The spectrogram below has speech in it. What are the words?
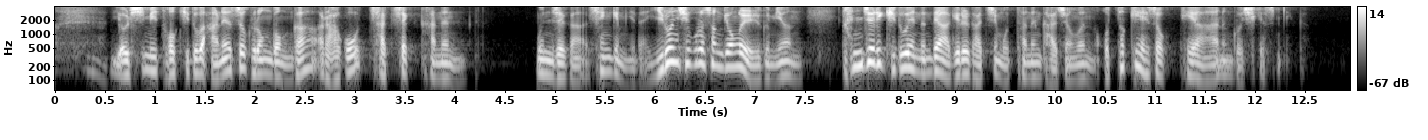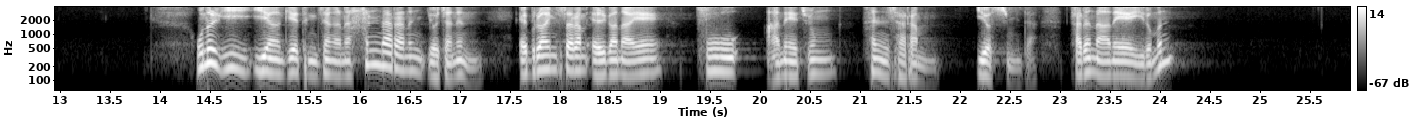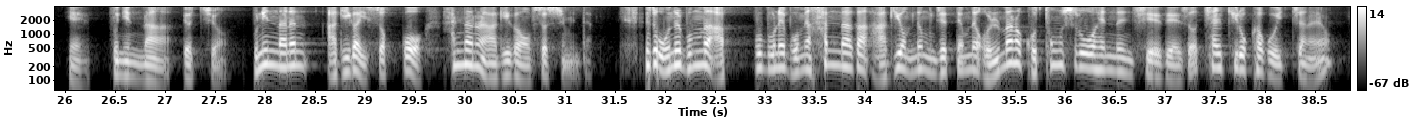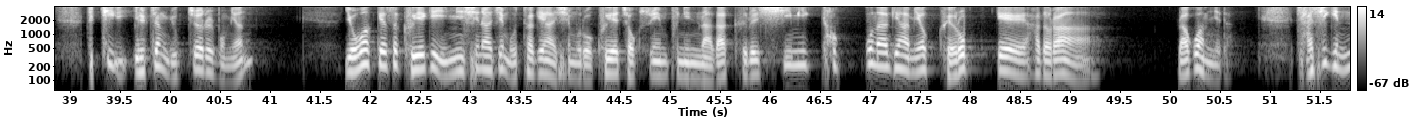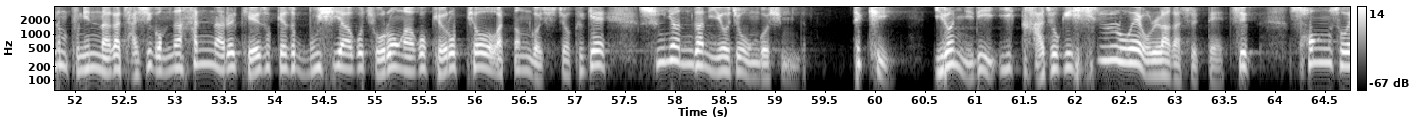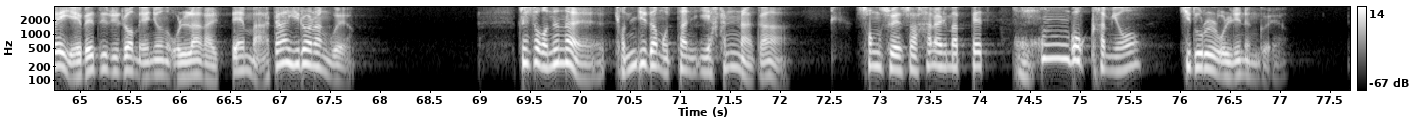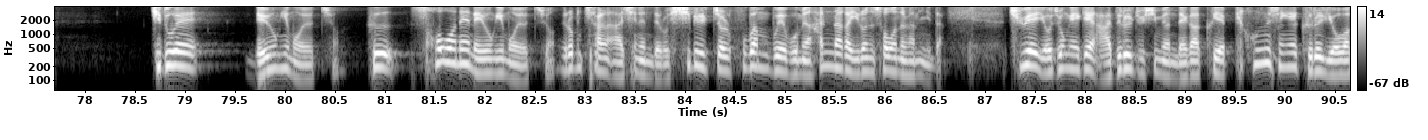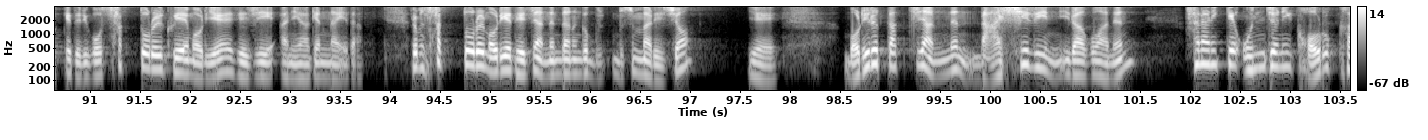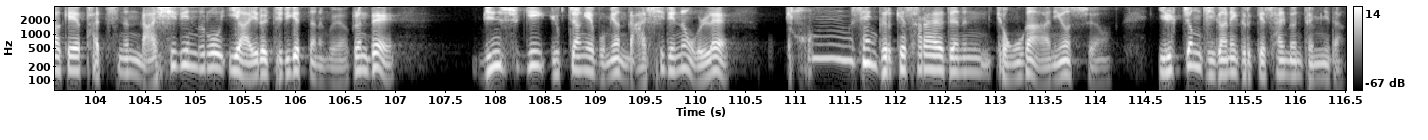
열심히 더 기도 안 해서 그런 건가? 라고 자책하는 문제가 생깁니다. 이런 식으로 성경을 읽으면 간절히 기도했는데 아기를 갖지 못하는 가정은 어떻게 해석해야 하는 것이겠습니까? 오늘 이 이야기에 등장하는 한나라는 여자는 에브라임 사람 엘가나의 두 아내 중 한 사람이었습니다. 다른 아내의 이름은 예, 분인나였죠. 분인나는 아기가 있었고 한나는 아기가 없었습니다. 그래서 오늘 보면 앞부분에 보면 한나가 아기 없는 문제 때문에 얼마나 고통스러워했는지에 대해서 잘 기록하고 있잖아요. 특히 1장 6절을 보면 여호와께서 그에게 임신하지 못하게 하심으로 그의 적수인 분인나가 그를 심히 격분하게 하며 괴롭게 하더라 라고 합니다. 자식 있는 분인나가 자식 없는 한나를 계속해서 무시하고 조롱하고 괴롭혀 왔던 것이죠. 그게 수년간 이어져 온 것입니다. 특히 이런 일이 이 가족이 실로에 올라갔을 때, 즉 성소에 예배드리러 매년 올라갈 때마다 일어난 거예요. 그래서 어느 날 견디다 못한 이 한나가 성소에서 하나님 앞에 통곡하며 기도를 올리는 거예요. 기도의 내용이 뭐였죠? 그 서원의 내용이 뭐였죠? 여러분 잘 아시는 대로 11절 후반부에 보면 한나가 이런 서원을 합니다. 주의 여종에게 아들을 주시면 내가 그의 평생에 그를 여호와께 드리고 삭도를 그의 머리에 대지 아니하겠나이다. 여러분 삭도를 머리에 대지 않는다는 건 무슨 말이죠? 예. 머리를 깎지 않는 나시린이라고 하는 하나님께 온전히 거룩하게 바치는 나시린으로 이 아이를 드리겠다는 거예요. 그런데 민수기 6장에 보면 나시린은 원래 평생 그렇게 살아야 되는 경우가 아니었어요. 일정 기간에 그렇게 살면 됩니다.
